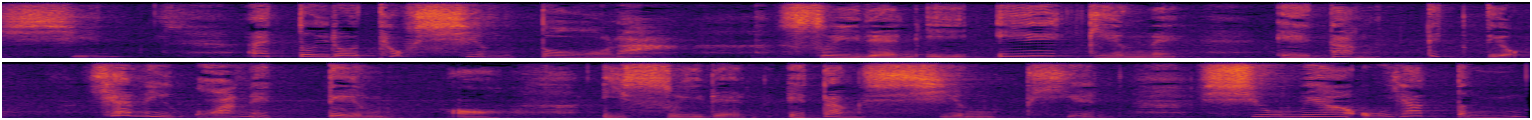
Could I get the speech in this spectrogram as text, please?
心，哎，对了，出生多啦。虽然伊已经呢会当得到遐尼悬的定哦，伊虽然会当升天，寿命有遐长，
